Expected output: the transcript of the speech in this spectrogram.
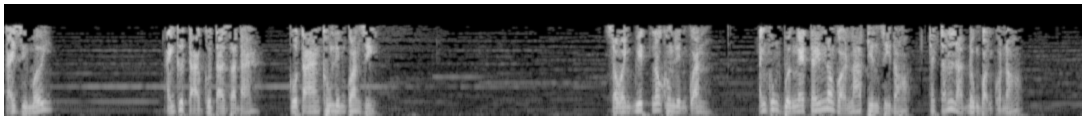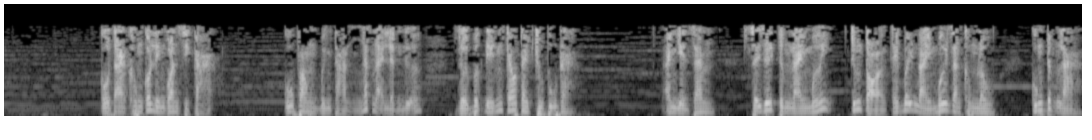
Cái gì mới? Anh cứ tạo cô ta ra đá, cô ta không liên quan gì. Sao anh biết nó không liên quan? Anh cũng vừa nghe thấy nó gọi La Thiên gì đó, chắc chắn là đồng bọn của nó. Cô ta không có liên quan gì cả. Cú Phong bình thản nhắc lại lần nữa, rồi bước đến kéo tay Chu Vũ ra. Anh nhìn xem, sợi dây từng này mới, chứng tỏ cái bẫy này mới răng không lâu, cũng tức là,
